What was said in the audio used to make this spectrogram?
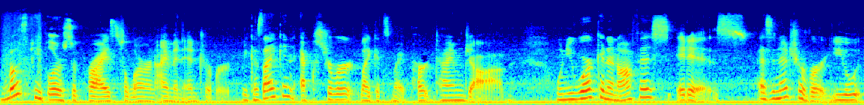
Most people are surprised to learn I'm an introvert because I can extrovert like it's my part time job. When you work in an office, it is. As an introvert, you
